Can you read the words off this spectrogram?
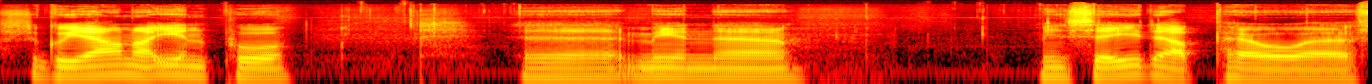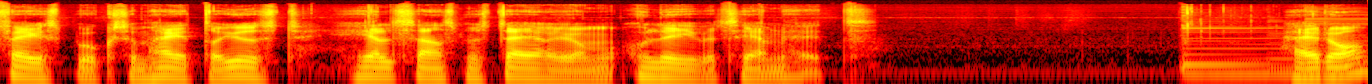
Så gå gärna in på eh, min, eh, min sida på eh, Facebook som heter just Hälsans mysterium och livets hemlighet. Hej då!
